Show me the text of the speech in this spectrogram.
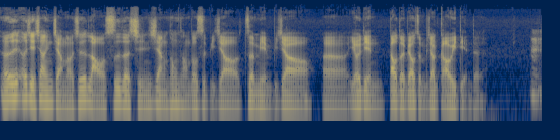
而而且像你讲的哦，其实老师的形象通常都是比较正面，比较呃有一点道德标准比较高一点的，嗯，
